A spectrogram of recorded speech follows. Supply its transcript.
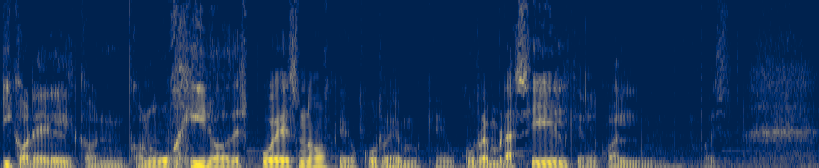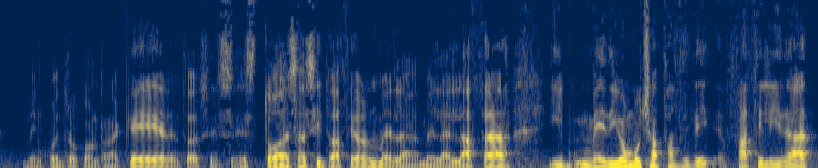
y con, el, con, con un giro después, ¿no? Que ocurre, que ocurre en Brasil, que en el cual, pues me encuentro con Raquel, entonces es, toda esa situación me la, me la enlaza y me dio mucha facilidad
